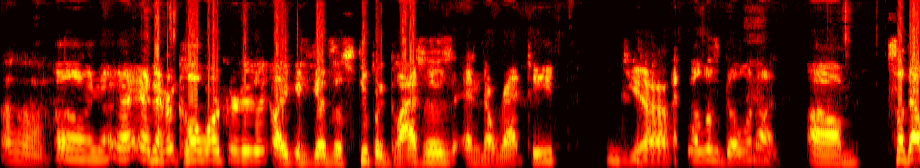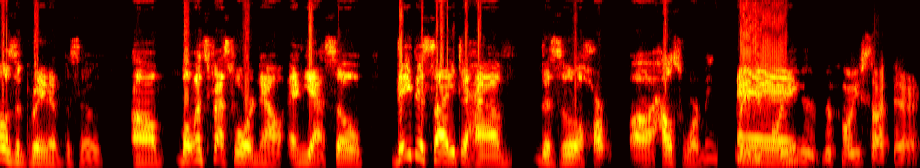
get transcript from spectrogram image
Oh. Oh, yeah. and her coworker like he gets the stupid glasses and the rat teeth. Yeah. What was going on? Um, so that was a great episode. Um, but let's fast forward now, and yeah, so they decided to have this little heart, uh, housewarming. Wait, before you before you start there,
